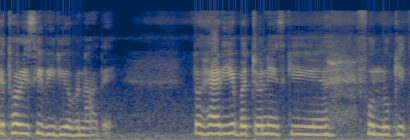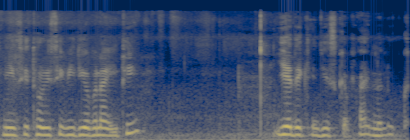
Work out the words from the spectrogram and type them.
कि थोड़ी सी वीडियो बना दें। तो खैर, ये बच्चों ने इसकी फुल लुक इतनी सी थोड़ी सी वीडियो बनाई थी। ये देखें जी इसका फाइनल लुक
